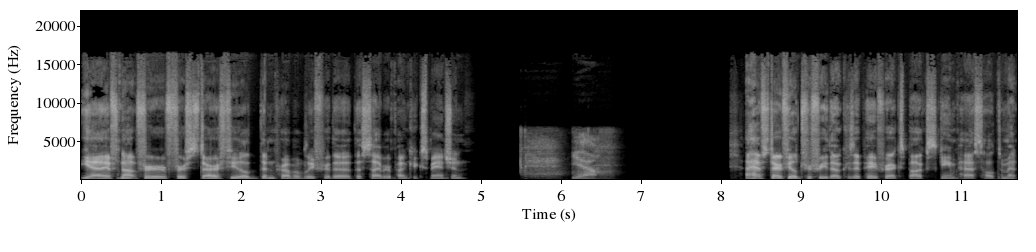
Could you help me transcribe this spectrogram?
yeah, if not for for Starfield, then probably for the the Cyberpunk expansion. Yeah. I have Starfield for free though because I pay for Xbox Game Pass Ultimate.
